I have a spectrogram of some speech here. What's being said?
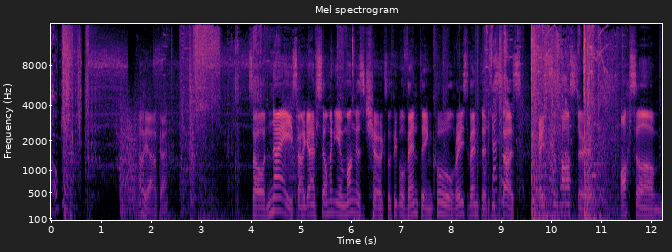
Go get him. Oh yeah, okay. So nice. I'm gonna have so many Among Us jokes with people venting. Cool. Raze vented. He's sus. Raze is imposter. Awesome.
